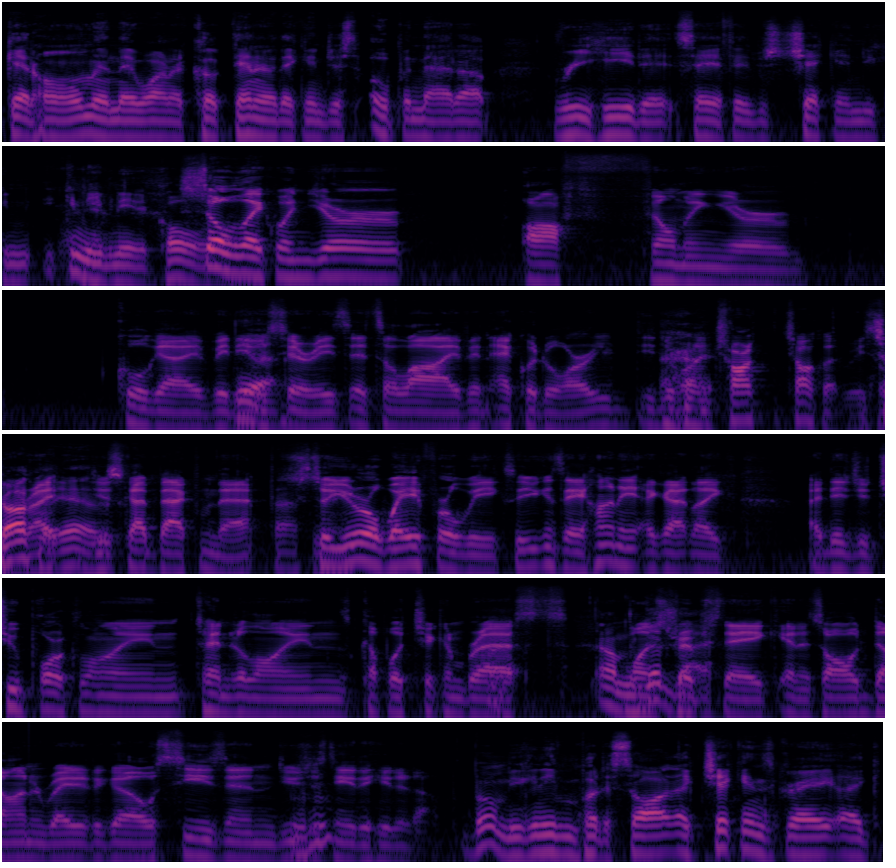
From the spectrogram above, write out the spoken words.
get home and they want to cook dinner, they can just open that up, reheat it. Say if it was chicken, you can you can even eat it cold. So, like when you're off filming your cool guy video Yeah. series, it's alive in Ecuador. You, you did one choc- chocolate recently, Chocolate, right? yeah, you just got back from that. So you're away for a week. So you can say, honey, I got like, I did you two pork loin, tenderloins, a couple of chicken breasts, I'm the one good strip guy. Mm-hmm. steak, and it's all done and ready to go, seasoned. You just need to heat it up. boom, you can even put a sauce. Like chicken's great. Like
